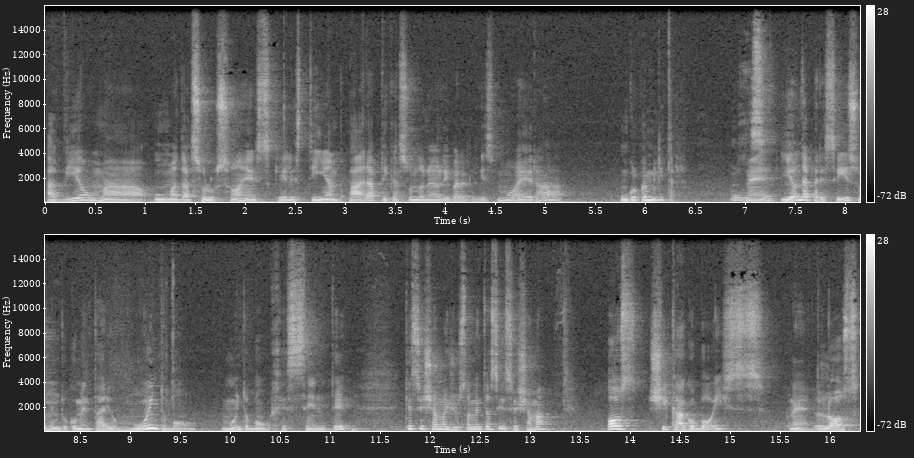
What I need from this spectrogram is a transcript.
havia uma uma das soluções que eles tinham para a aplicação do neoliberalismo era um golpe militar, Isso. né? E onde aparece isso num documentário muito bom, muito bom, recente, que se chama justamente assim, se chama Os Chicago Boys, né? Los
